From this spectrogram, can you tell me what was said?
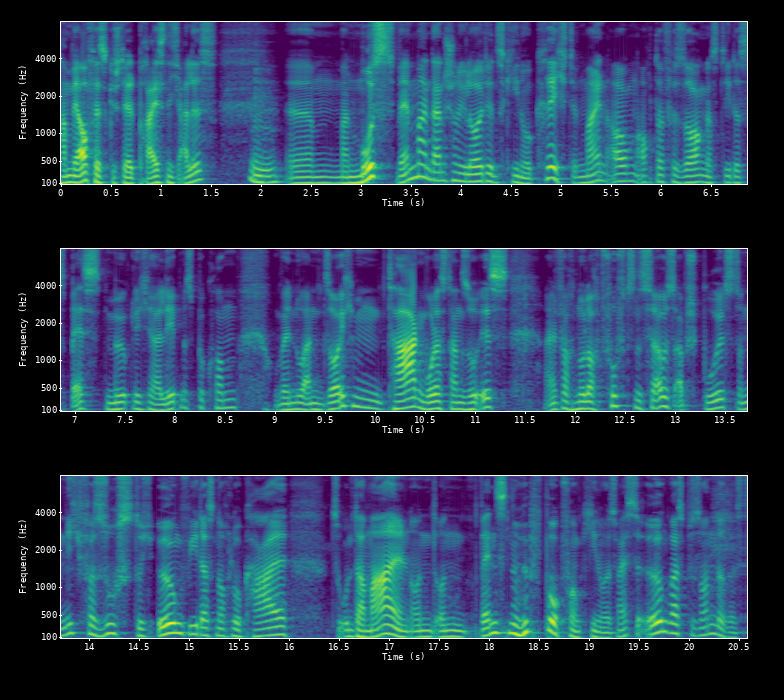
haben wir auch festgestellt, Preis nicht alles. Mhm. Ähm, man muss, wenn man dann schon die Leute ins Kino kriegt, in meinen Augen auch dafür sorgen, dass die das bestmögliche Erlebnis bekommen. Und wenn du an solchen Tagen, wo das dann so ist, einfach 0815 Service abspulst und nicht versuchst, durch irgendwie das noch lokal zu untermalen und, und wenn es eine Hüpfburg vom Kino ist, weißt du, irgendwas Besonderes,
